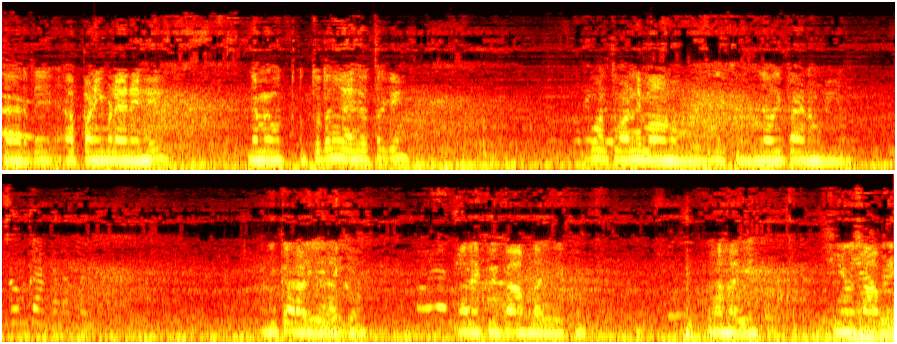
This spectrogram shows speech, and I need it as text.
ਸਾਈਡ ਤੇ ਆ ਪਾਣੀ ਬਣਾਏ ਨੇ ਇਹ। ਜਿਵੇਂ ਉੱਤ- ਤਾਂ ਨਹੀਂ ਆਏ ਉੱਤਰ ਕੇ। ਭਗਵੰਤ ਮਾਨ ਦੀ ਮਾਂ ਹੋਊਗੀ ਤੇ ਦੇਖੋ ਜਾਂ ਉਹਦੀ ਭੈਣ ਹੋਣੀ ਆ। ਜ਼ੂਮ ਕਰ ਦੇਣਾ ਜੀ ਘਰ ਵਾਲੀ ਦੇਖੋ। ਆ ਦੇਖੋ ਇਹ ਕਾਫਲਾ ਜੀ ਦੇਖੋ ਆਹ ਜੀ ਸੀਐਮ ਸਾਹਿਬ ਦੀ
